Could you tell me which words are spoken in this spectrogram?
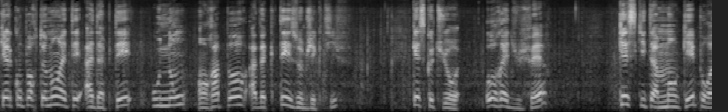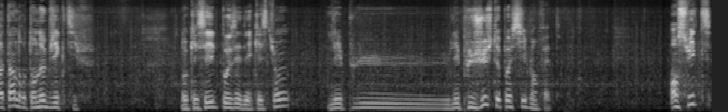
Quel comportement était adapté ou non en rapport avec tes objectifs? Qu'est-ce que tu aurais dû faire? Qu'est-ce qui t'a manqué pour atteindre ton objectif? Donc essayez de poser des questions les plus, les plus justes possibles en fait. Ensuite,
